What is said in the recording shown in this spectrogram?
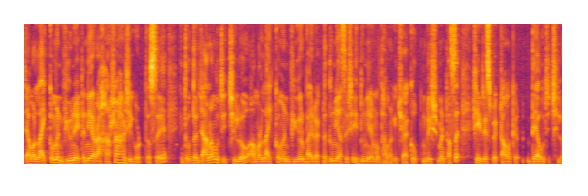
যে আমার লাইক কমেন্ট ভিউ না, এটা নিয়ে ওরা হাসাহাসি করতেছে। কিন্তু ওদের জানা উচিত ছিল, আমার লাইক কমেন্ট ভিউর বাইরে একটা দুনিয়া আছে, সেই দুনিয়ার মধ্যে আমার কিছু অ্যাকমপ্লিশমেন্ট আছে, সেই রেসপেক্ট আমাকে দেওয়া উচিত ছিল।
